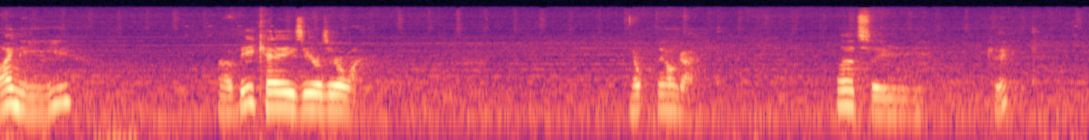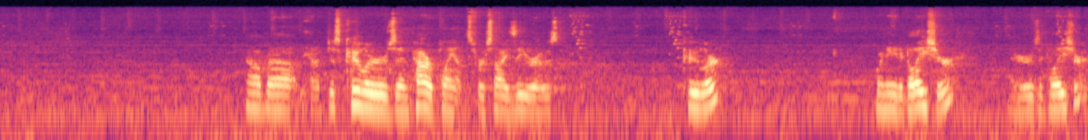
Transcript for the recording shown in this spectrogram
I need a VK001. Nope, they don't got it. Let's see. Okay. How about yeah, just coolers and power plants for size zeros? Cooler. We need a glacier. There's a glacier.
